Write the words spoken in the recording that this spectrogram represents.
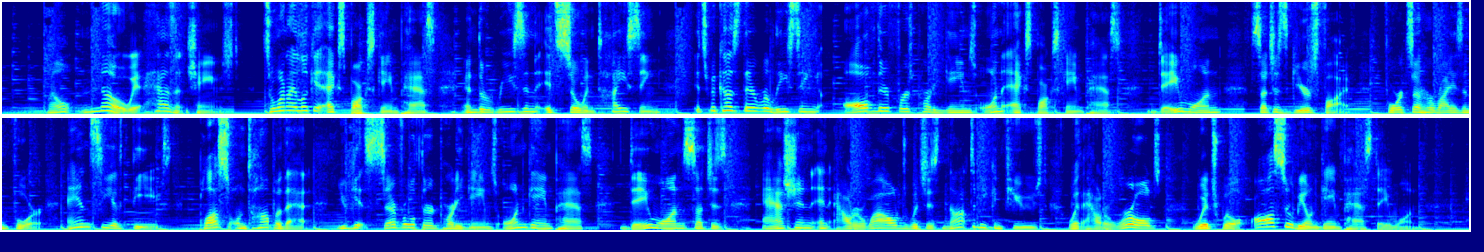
Well, no, it hasn't changed. So when I look at Xbox Game Pass, and the reason it's so enticing, it's because they're releasing all of their first party games on Xbox Game Pass day one, such as Gears 5, Forza Horizon 4, and Sea of Thieves. Plus, on top of that, you get several third party games on Game Pass day one, such as Ashen and Outer Wilds, which is not to be confused with Outer Worlds, which will also be on Game Pass day one.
